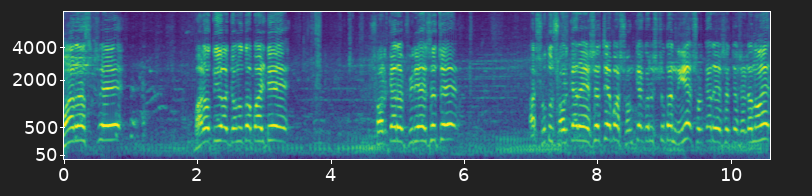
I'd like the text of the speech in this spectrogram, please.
মহারাষ্ট্রে ভারতীয় জনতা পার্টি সরকারে ফিরে এসেছে। আর শুধু সরকারে এসেছে বা সংখ্যাগরিষ্ঠতা নিয়ে সরকারে এসেছে সেটা নয়,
